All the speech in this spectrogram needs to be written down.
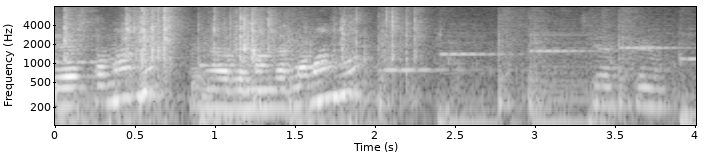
De esta mano, primero remangas la manga. Ya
